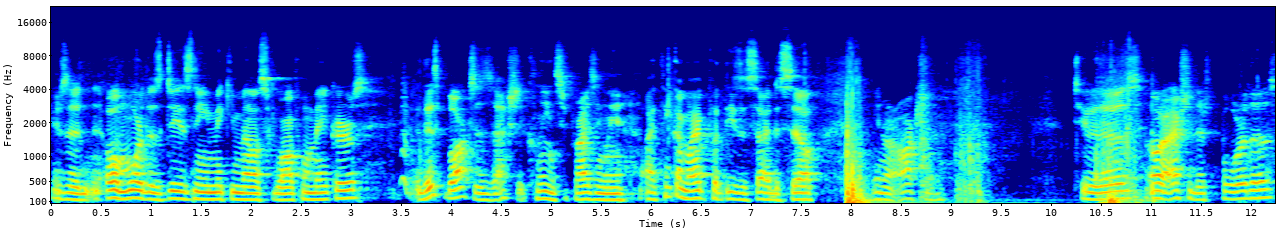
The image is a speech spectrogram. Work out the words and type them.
Here's a oh more of those Disney Mickey Mouse waffle makers. This box is actually clean, surprisingly. I think I might put these aside to sell in our auction. Two of those. Oh, actually, there's four of those.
